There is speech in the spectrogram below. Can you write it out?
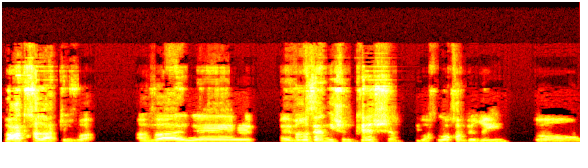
כבר התחלה טובה. אבל אה, מעבר לזה אין לי שום קשר, כאילו, אנחנו לא חברים, לא,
